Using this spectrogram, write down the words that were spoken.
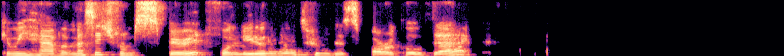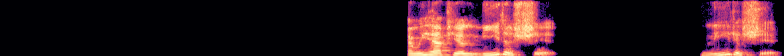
Can we have a message from Spirit for Leo through this Oracle deck? And we have here leadership. Leadership.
